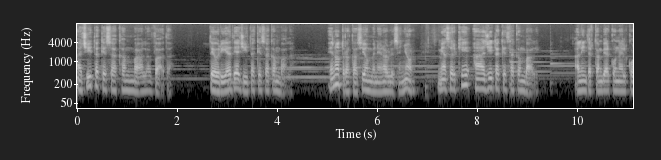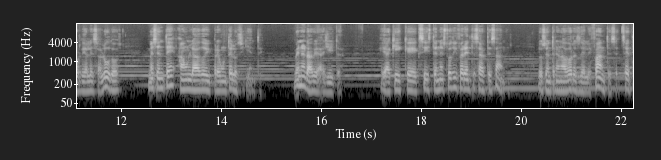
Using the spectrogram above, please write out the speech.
Ajita que Sakambala Vada. Teoría de Ajita que Sakambala. En otra ocasión, venerable señor, me acerqué a Ajita que Sakambali al intercambiar con él cordiales saludos, me senté a un lado y pregunté lo siguiente. Venerable Ayita, he aquí que existen estos diferentes artesanos, los entrenadores de elefantes, etc.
